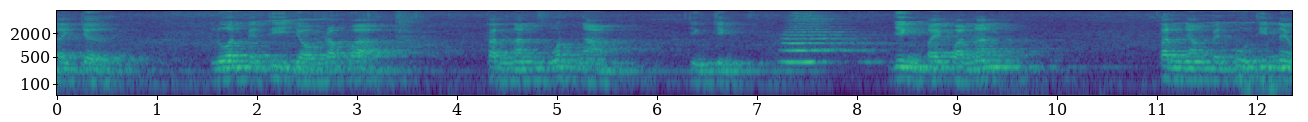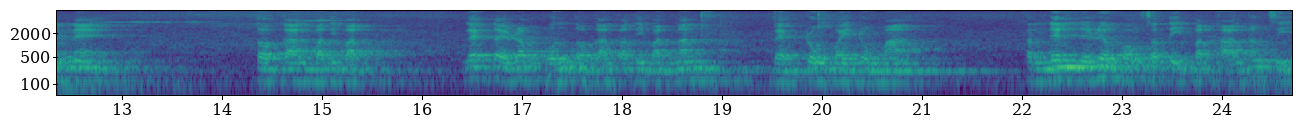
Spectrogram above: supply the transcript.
ได้เจอ ล้วนเป็นที่ยอมรับว่า ท่านนั้นงดงามจริงๆ ยิ่งไปกว่านั้น ท่านยังเป็นผู้ที่แน่วแน่ ต่อการปฏิบัติ และได้รับผลต่อการปฏิบัตินั้น แบบตรงไปตรงมา ท่านเน้นในเรื่องของสติปัฏฐานทั้งสี่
